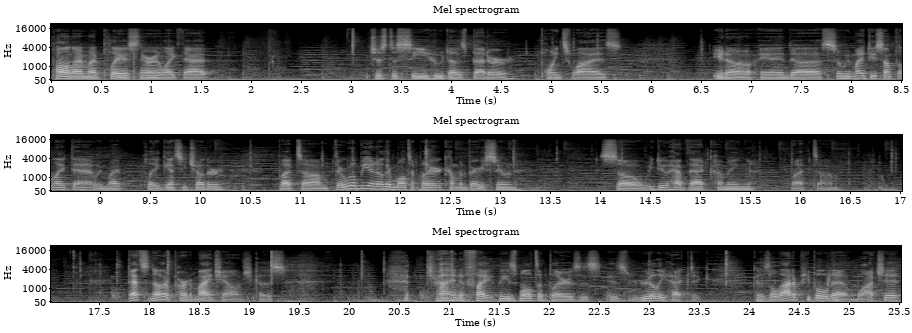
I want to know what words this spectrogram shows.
Paul and I might play a scenario like that, just to see who does better points wise, you know, and uh, so we might do something like that. We might play against each other, but um, there will be another multiplayer coming very soon, so we do have that coming, but. Um, that's another part of my challenge because trying to fight these multiplayers is, is really hectic. Because a lot of people that watch it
